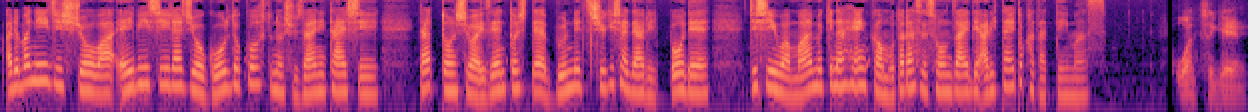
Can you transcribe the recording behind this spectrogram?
アルバニージ首相は ABC ラジオゴールドコーストの取材に対し、ダットン氏は依然として分裂主義者である一方で、自身は前向きな変化をもたらす存在でありたいと語っています。Again,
